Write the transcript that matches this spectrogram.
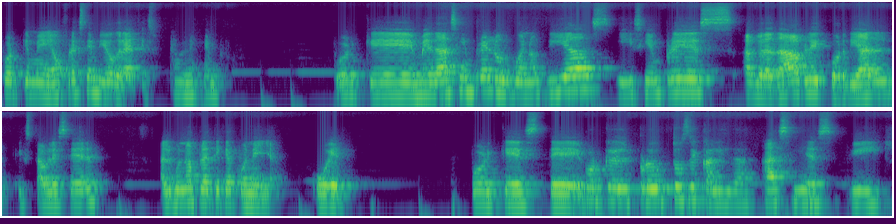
porque me ofrece envío gratis, un ejemplo porque me da siempre los buenos días y siempre es agradable, cordial establecer alguna plática con ella o él. Porque este... Porque el producto es de calidad. Así es. Y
